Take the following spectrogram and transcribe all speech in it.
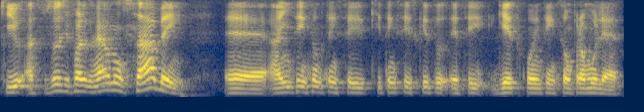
que as pessoas de fora de Israel não sabem é, a intenção que tem, que ser, que tem que ser escrito esse get com a intenção para a mulher.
